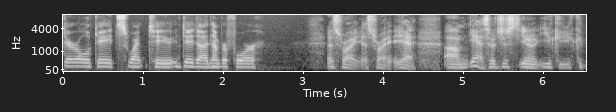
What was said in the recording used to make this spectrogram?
Daryl Gates went to did uh, number 4. That's right. That's right. Yeah. Um, yeah. So it's just you know you could you could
